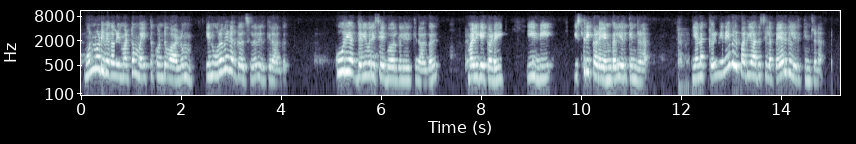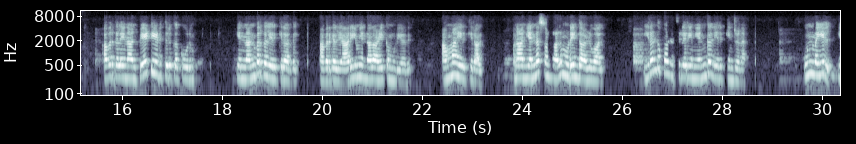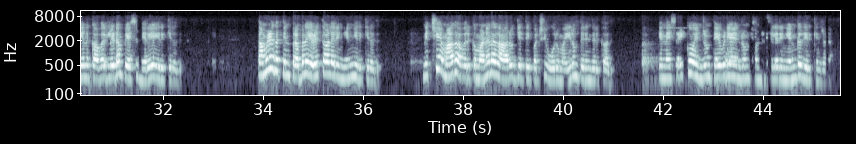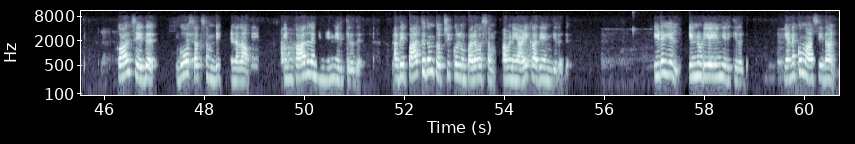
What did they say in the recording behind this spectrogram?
முன்முடிவுகளை மட்டும் வைத்துக் கொண்டு வாழும் என் உறவினர்கள் சிலர் இருக்கிறார்கள். கூரியர் டெலிவரி செய்பவர்கள் இருக்கிறார்கள். மளிகை கடை இபி இஸ்திரி கடை எண்கள் இருக்கின்றன. எனக்கு நினைவில் பதியாத சில பெயர்கள் இருக்கின்றன. அவர்களை நான் பேட்டி எடுத்திருக்க கூடும். என் நண்பர்கள் இருக்கிறார்கள். அவர்கள் யாரையும் என்னால் அழைக்க முடியாது. அம்மா இருக்கிறாள். நான் என்ன சொன்னாலும் உடைந்து அழுவாள். இறந்து போன சிலரின் எண்கள் இருக்கின்றன. உண்மையில் எனக்கு அவர்களிடம் பேச நிறைய இருக்கிறது. தமிழகத்தின் பிரபல எழுத்தாளரின் எண் இருக்கிறது. நிச்சயமாக அவருக்கு மனநல ஆரோக்கியத்தை பற்றி ஒரு மயிரும் தெரிந்திருக்காது. என்னை சைக்கோ என்றும் தேவடியா என்றும் சொன்ன சிலரின் எண்கள் இருக்கின்றன. கால் செய்து கோ சக் சம் டிக் எனலாம். என் காதலனின் எண் இருக்கிறது. அதை பார்த்ததும் தொற்றிக்கொள்ளும் பரவசம் அவனை அழைக்காதே என்கிறது. இடையில் என்னுடைய எண் இருக்கிறது. எனக்கும் ஆசைதான்.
